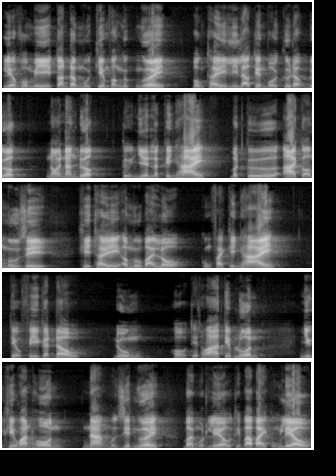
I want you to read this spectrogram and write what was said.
Liệu vô mi toàn đâm mũi kiếm vào ngực ngươi, Bỗng thấy Lý Lão Tiền Bối cử động được, Nói năng được, Tự nhiên là kinh hãi, Bất cứ ai có âm mưu gì khi thấy âm mưu bại lộ, Cũng phải kinh hãi. Tiểu Phi gật đầu. Đúng, Hổ thiết hoa tiếp luôn. Nhưng khi hoàn hồn, Nàng muốn giết ngươi, Bởi một liều thì ba bảy cũng liều.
